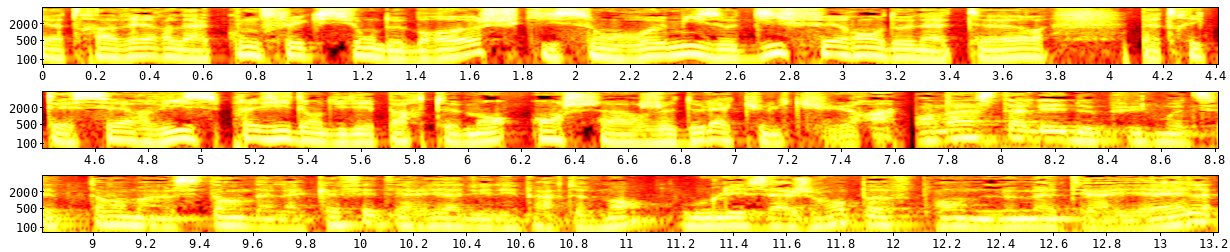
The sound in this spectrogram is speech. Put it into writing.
à travers la confection de broches qui sont remises aux différents donateurs. Patrick Tesser, vice-président du département en charge de la culture. On a installé depuis le mois de septembre un stand à la cafétéria du département où les agents peuvent prendre le matériel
